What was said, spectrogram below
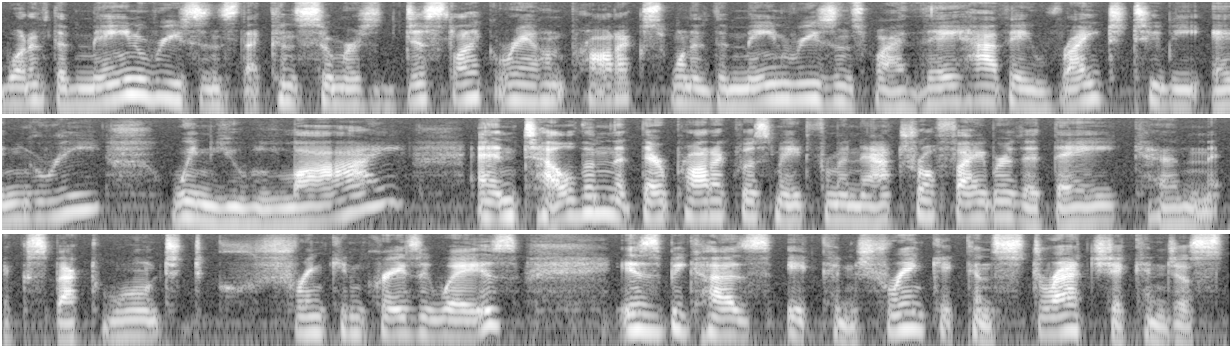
one of the main reasons that consumers dislike rayon products, one of the main reasons why they have a right to be angry when you lie and tell them that their product was made from a natural fiber that they can expect won't shrink in crazy ways is because it can shrink, it can stretch, it can just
